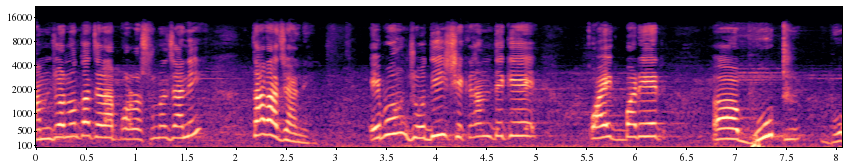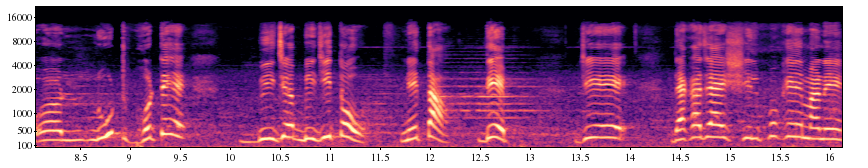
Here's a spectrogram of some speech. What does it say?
আমজনতা যারা পড়াশোনা জানে, তারা জানে। এবং যদি সেখান থেকে কয়েকবারের ভোট লুট, ভোটে বিজ- বিজিত নেতা দেব, যে দেখা যায় শিল্পকে মানে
